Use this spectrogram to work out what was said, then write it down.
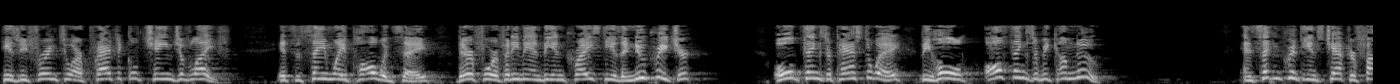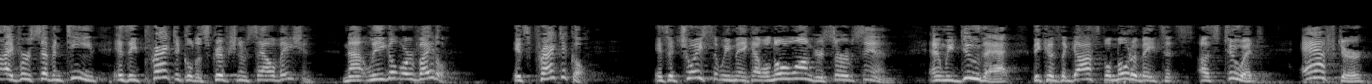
He's referring to our practical change of life. It's the same way Paul would say, therefore if any man be in Christ, he is a new creature. Old things are passed away. Behold, all things are become new. And 2 Corinthians chapter 5 verse 17 is a practical description of salvation. Not legal or vital. It's practical. It's a choice that we make. I will no longer serve sin. And we do that because the gospel motivates us to it after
